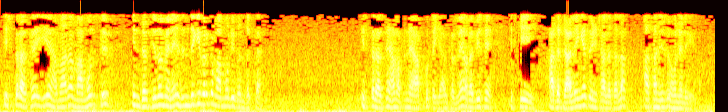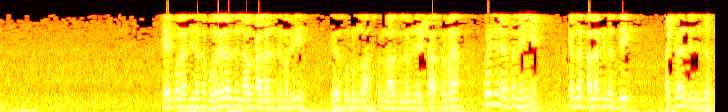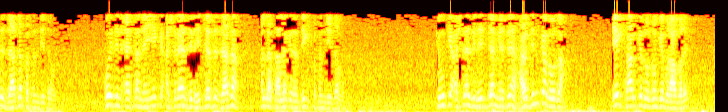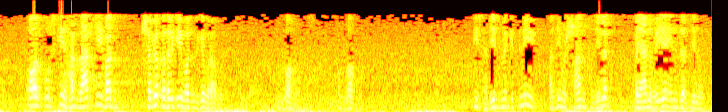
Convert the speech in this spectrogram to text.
اس طرح سے یہ ہمارا معمول صرف ان دس دنوں میں نہیں، زندگی بھر کا معمول ہی بن سکتا ہے۔ اس طرح سے ہم اپنے آپ کو تیار کر لیں اور ابھی سے اس کی عادت ڈالیں گے تو ان شاء اللہ تعالی آسانی سے ہونے لگے گا۔ ایک اور حدیث ابو رضی اللہ تعالیٰ عنہ سے مروی کہ رسول اللہ صلی اللہ علیہ وسلم نے ارشاد فرمایا، کوئی دن ایسا نہیں ہے کہ اللہ تعالیٰ کے نزدیک اشرۂ ذی سے زیادہ پسندیدہ ہو۔ کوئی دن ایسا نہیں ہے کہ اشرۂ ذی سے زیادہ اللہ تعالیٰ کے نزدیک پسندیدہ ہو۔ کیونکہ اشرۂ ذی میں سے ہر دن کا روزہ ایک سال کے روزوں کے برابر ہے اور اس کی ہر رات کی عبادت، شب قدر کی عبادت کے برابر ہے۔ اللہ اللہ اس حدیث میں کتنی عظیم شان فضیلت بیان ہوئی ہے ان دس دنوں کی۔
